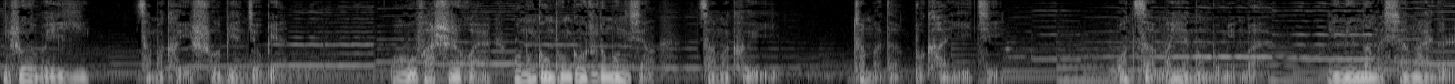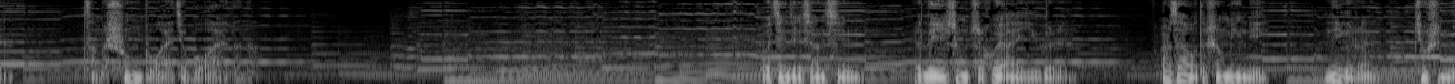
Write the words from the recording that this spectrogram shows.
你说的唯一，怎么可以说变就变？我无法释怀我们共同构筑的梦想，怎么可以这么的不堪一击？我怎么也弄不明白，明明那么相爱的人，怎么说不爱就不爱了呢？我渐渐相信，人的一生只会爱一个人，而在我的生命里。那个人就是你。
